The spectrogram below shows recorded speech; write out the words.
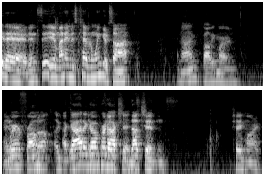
Hey there, didn't see you. My name is Kevin Wingertzahn. And I'm Bobby Martin. And And we're from Well, I Gotta Go Productions. Productions. Trademark.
